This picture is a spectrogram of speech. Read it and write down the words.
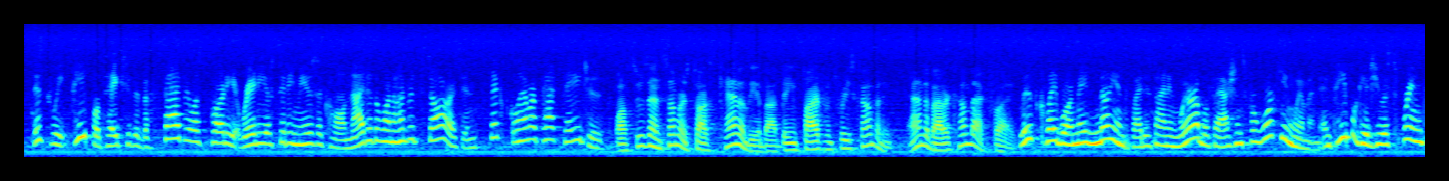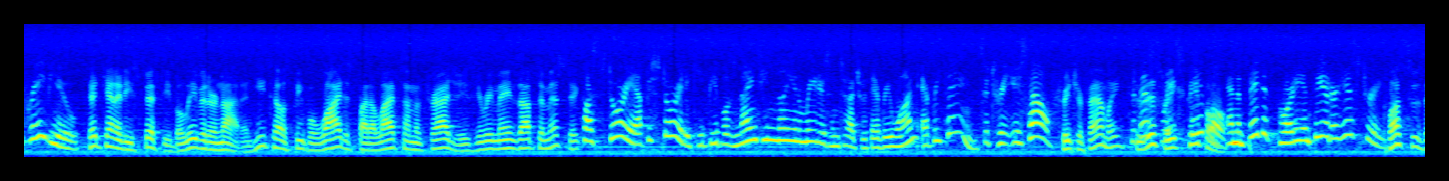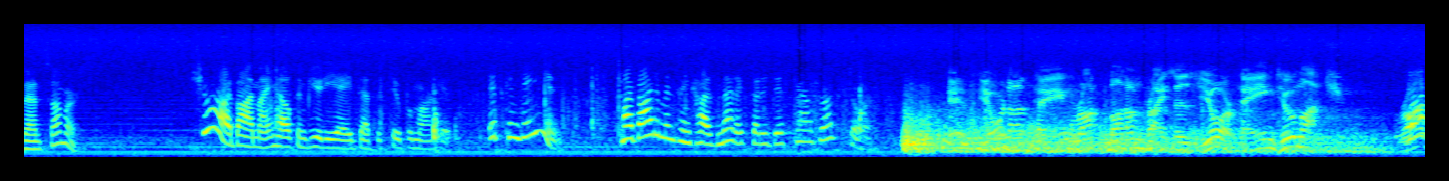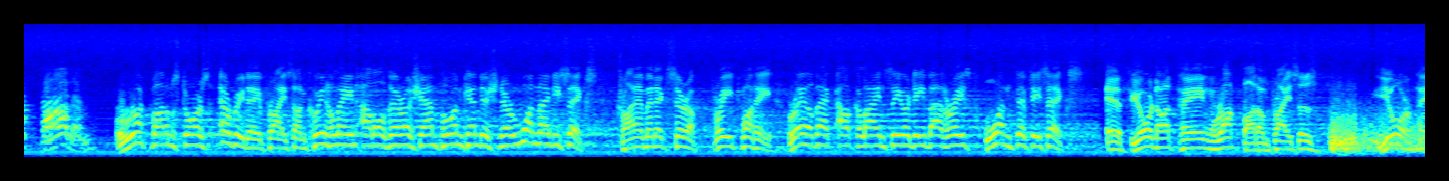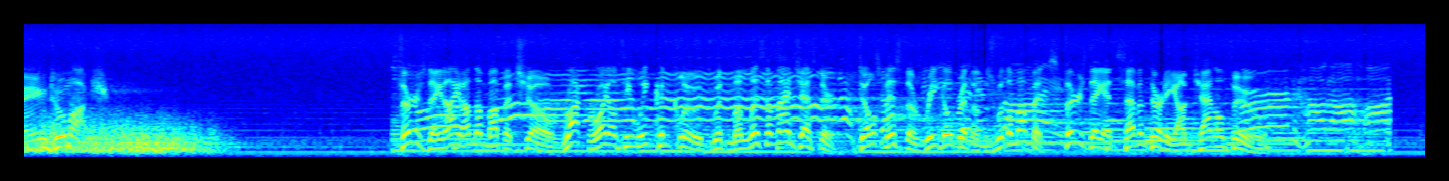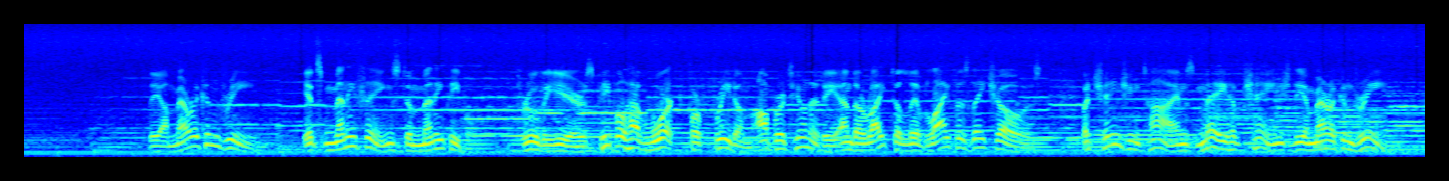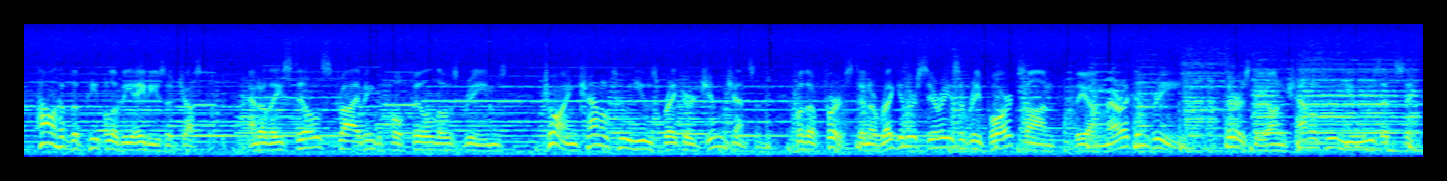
This week, People takes you to the fabulous party at Radio City Music Hall, Night of the 100 Stars, in six glamour-packed pages. While Suzanne Somers talks candidly about being fired from Three's Company and about her comeback fight. Liz Claiborne made millions by designing wearable fashions for working women, and People gives you a spring preview. Ted Kennedy's 50, believe it or not, and he tells people why, despite a lifetime of tragedies, he remains optimistic. Plus story after story to keep People's 19 million readers in touch with everyone, everything. So treat yourself Treat your family to, this, week's People. And the biggest party in theater history. Plus Suzanne Somers. Sure, I buy my health and beauty aids at the supermarket. It's convenient. My vitamins and cosmetics at a discount drugstore. If you're not paying rock bottom prices, you're paying too much. Rock bottom? Rock Bottom Store's everyday price on Queen Helene Aloe Vera Shampoo and Conditioner, 196. Triaminic Syrup, 320. Rayovac Alkaline C or D batteries, 156. If you're not paying rock bottom prices, you're paying too much. Thursday night on The Muppet Show, Rock Royalty Week concludes with Melissa Manchester. Don't miss the Regal Rhythms with the Muppets, Thursday at 7.30 on Channel 2. The American Dream. It's many things to many people. Through the years, people have worked for freedom, opportunity, and the right to live life as they chose. But changing times may have changed the American dream. How have the people of the 80s adjusted? And are they still striving to fulfill those dreams? Join Channel 2 newsbreaker Jim Jensen for the first in a regular series of reports on the American Dream, Thursday on Channel 2 News at 6.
